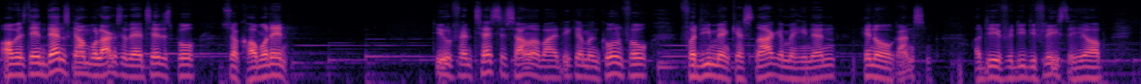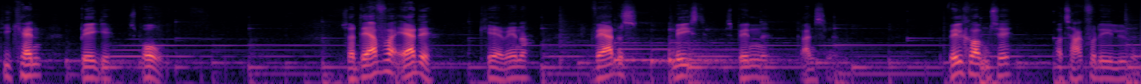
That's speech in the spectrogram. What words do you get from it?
Og hvis det er en dansk ambulance, der er tættest på, så kommer den. Det er jo et fantastisk samarbejde, det kan man kun få, fordi man kan snakke med hinanden hen over grænsen. Og det er fordi de fleste heroppe, de kan begge sprog. Så derfor er det, kære venner, verdens mest spændende grænseland. Velkommen til, og tak for det, I lyttede.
